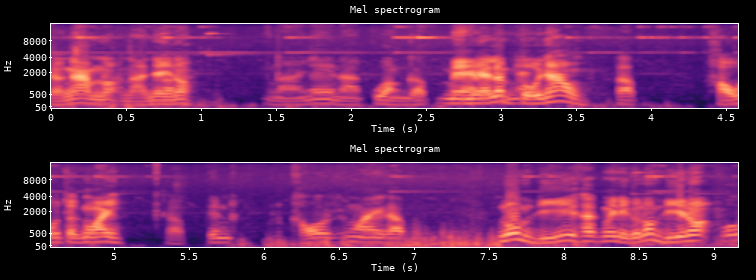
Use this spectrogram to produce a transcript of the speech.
ก็งามเนาะหน้าใหญ่เนาะหนาใหญ่หนากว้างครับแม่ลำโตยาวครับ เขาจักหน่อยครับ เป็นเขาจังไงครับนมดีคักแม่นี่ก็นมดีเนาะโอ้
